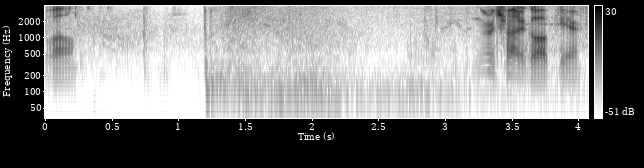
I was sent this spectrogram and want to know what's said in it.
well. I'm gonna try to go up here.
